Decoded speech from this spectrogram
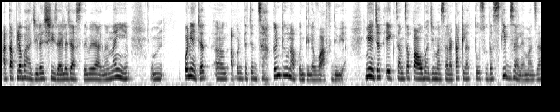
आता आपल्या भाजीला शिजायला जास्त वेळ लागणार नाही आहे पण याच्यात आपण त्याच्यात झाकण ठेवून आपण तिला वाफ देऊया. मी ह्याच्यात एक चमचा पावभाजी मसाला टाकला तो सुद्धा स्किप झाला आहे माझा.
